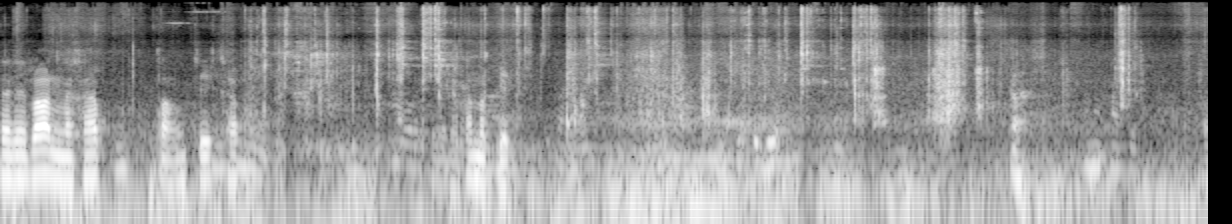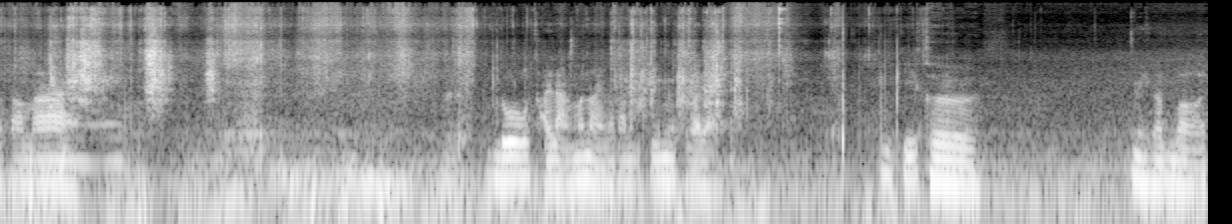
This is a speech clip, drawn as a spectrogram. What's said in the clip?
เซเลรอนนะครับสองจิกครับเดี๋ยวก็มาปิดอะเราต่อมา ดูถอยหลังมาหน่อยนะครับเมื่อกี้มันคืออะไรเมื่อกี้คือ นี่ครับบอร์ด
